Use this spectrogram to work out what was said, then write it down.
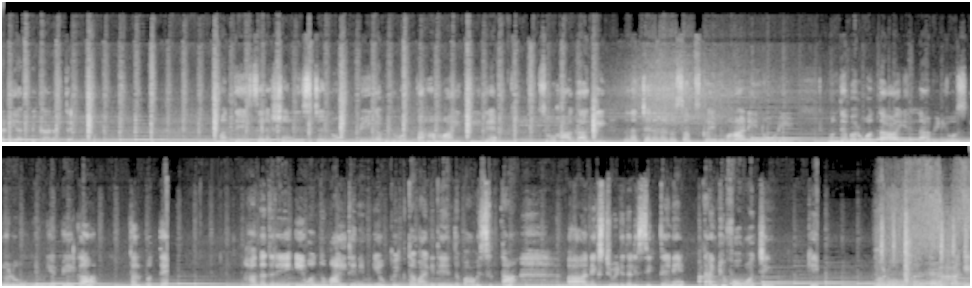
ರೆಡಿ ಆಗಬೇಕಾಗತ್ತೆ ಮತ್ತೆ ಸೆಲೆಕ್ಷನ್ ಲಿಸ್ಟ್ ಅನ್ನು ಬೇಗ ಬಿಡುವಂತಹ ಮಾಹಿತಿ ಇದೆ. ಸೊ ಹಾಗಾಗಿ ನನ್ನ ಚಾನೆಲ್ ಅನ್ನು ಸಬ್ಸ್ಕ್ರೈಬ್ ಮಾಡಿ, ನೋಡಿ. ಮುಂದೆ ಬರುವಂತಹ ಎಲ್ಲಾ ವಿಡಿಯೋಸ್ಗಳು ನಿಮಗೆ ಬೇಗ ತಲುಪುತ್ತೆ. ಹಾಗಾದರೆ ಈ ಒಂದು ಮಾಹಿತಿ ನಿಮಗೆ ಉಪಯುಕ್ತವಾಗಿದೆ ಎಂದು ಭಾವಿಸುತ್ತಾ ನೆಕ್ಸ್ಟ್ ವಿಡಿಯೋದಲ್ಲಿ ಸಿಗ್ತೇನೆ. ಥ್ಯಾಂಕ್ ಯು ಫಾರ್ ವಾಚಿಂಗ್ ಮಾಡುವ ಮುಖಾಂತರ ಹಾಗೆ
